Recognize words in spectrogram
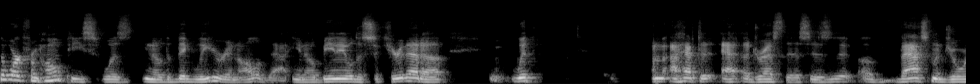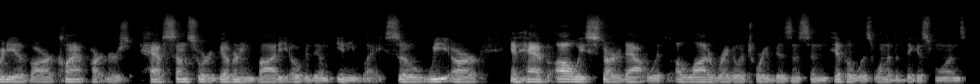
The work from home piece was you know the big leader in all of that you know being able to secure that up with I have to address this is a vast majority of our client partners have some sort of governing body over them anyway. So we are and have always started out with a lot of regulatory business, and HIPAA was one of the biggest ones.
